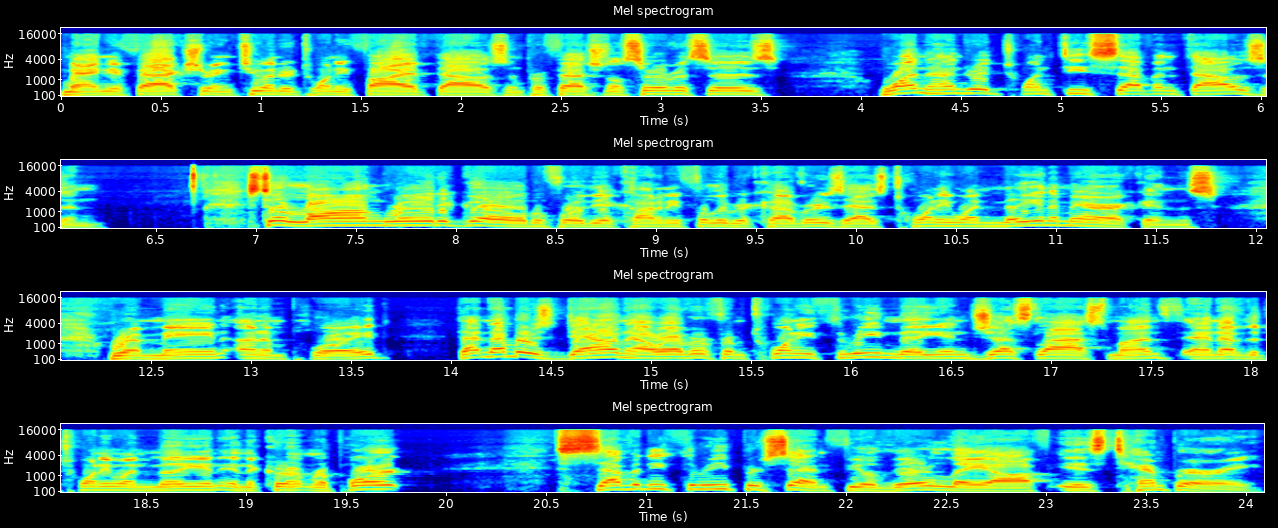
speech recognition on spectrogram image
Manufacturing, 225,000. Professional services, 127,000. Still a long way to go before the economy fully recovers as 21 million Americans remain unemployed. That number is down, however, from 23 million just last month. And of the 21 million in the current report, 73% feel their layoff is temporary.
